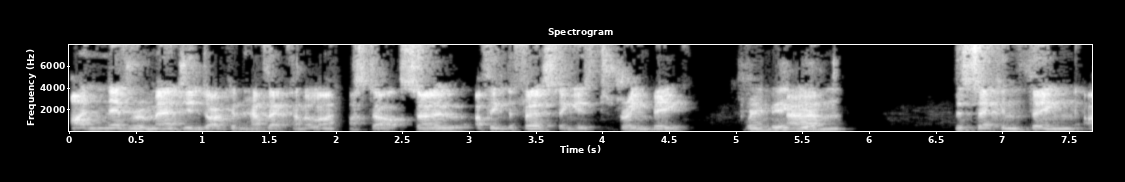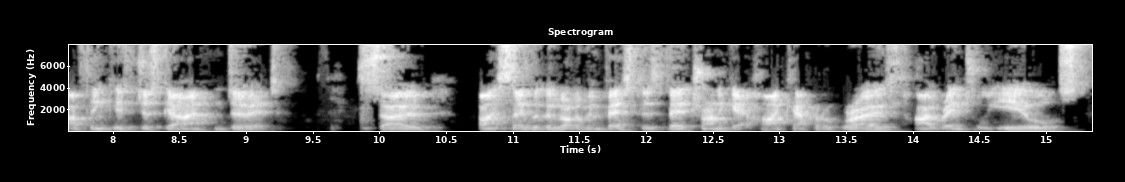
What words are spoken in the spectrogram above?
I never imagined I could have that kind of lifestyle. So I think the first thing is to dream big. Dream big, um, yeah. The second thing I think is just go out and do it. So I say with a lot of investors, they're trying to get high capital growth, high rental yields,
